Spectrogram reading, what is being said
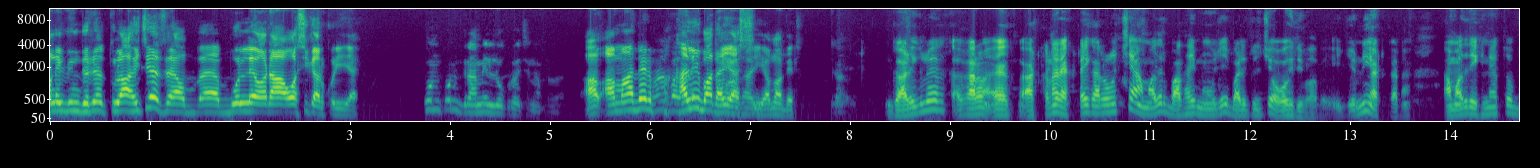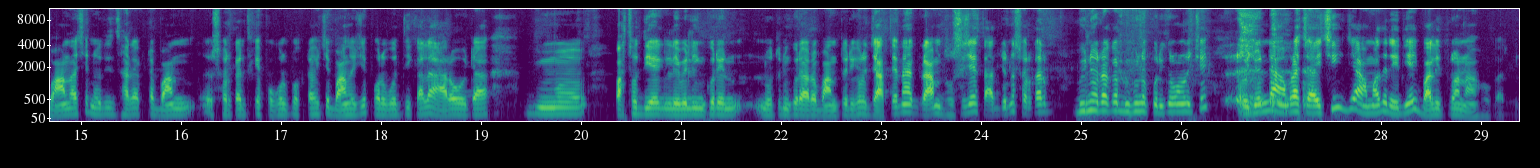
অনেকদিন ধরে তোলা হয়েছে সে, বললে ওরা অস্বীকার করে যায়। কোন কোন গ্রামের লোক রয়েছেন আপনারা? আমাদের খালি বাধাই আসছি আমাদের। গাড়িগুলোর কারণ আটকানোর একটাই কারণ হচ্ছে আমাদের বাধাই মৌজায় বাড়ি তুলছে অবৈধভাবে এই জন্যই আটকানা। আমাদের এখানে তো বাঁধ আছে নদীর ধারে একটা বাঁধ সরকার থেকে প্রকল্প একটা হয়েছে বাঁধ হয়েছে পরবর্তীকালে আরও ওইটা পাথর দিয়ে লেভেলিং করে নতুন করে আরও বাঁধ তৈরি করে যাতে না গ্রাম ধসে যায় তার জন্য সরকার বিভিন্ন রকম বিভিন্ন পরিকল্পনা রয়েছে ওই জন্য আমরা চাইছি যে আমাদের এরিয়ায় বালি তোলা না হোক আর কি।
